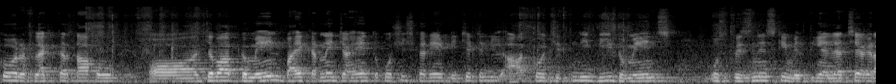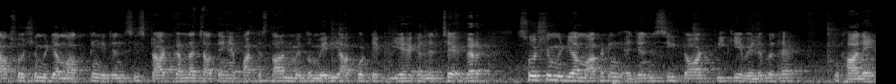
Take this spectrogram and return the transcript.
को रिफ्लेक्ट करता हो, और जब आप डोमेन बाय करने जाएँ तो कोशिश करें डिजिटली आपको जितनी भी डोमेन्स उस बिज़नेस की मिलती हैं। लेट्स से अगर आप social media marketing agency start करना चाहते हैं पाकिस्तान में तो मेरी आपको टिप ये है कि लेट्स से अगर social media marketing agency dot P K available है, उठा लें।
